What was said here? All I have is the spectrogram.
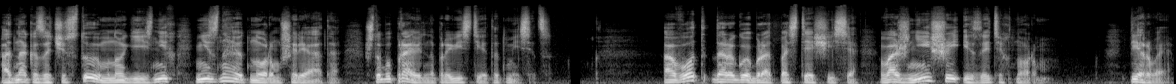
однако зачастую многие из них не знают норм шариата, чтобы правильно провести этот месяц. А вот, дорогой брат постящийся, важнейший из этих норм. Первое.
